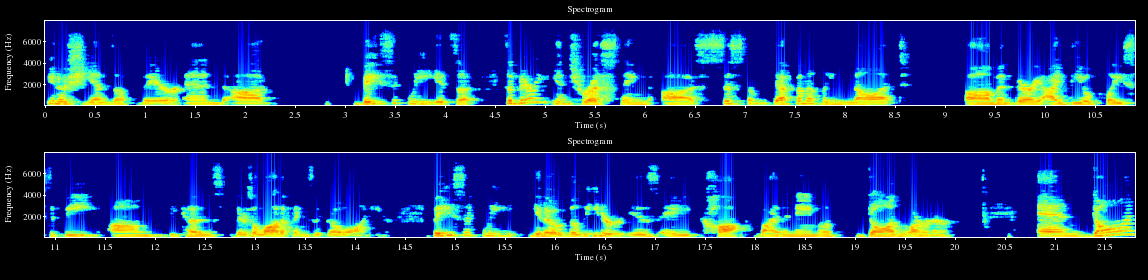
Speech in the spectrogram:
you know, she ends up there, and uh, basically it's a it's a very interesting uh, system. Definitely not um, a very ideal place to be um, because there's a lot of things that go on here basically, you know, the leader is a cop by the name of Dawn Lerner. And Dawn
